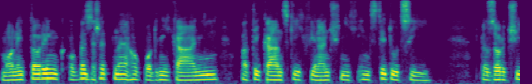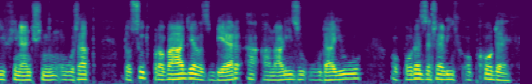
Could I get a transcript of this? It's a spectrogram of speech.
monitoring obezřetného podnikání vatikánských finančních institucí. Dozorčí finanční úřad dosud prováděl sběr a analýzu údajů o podezřelých obchodech,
